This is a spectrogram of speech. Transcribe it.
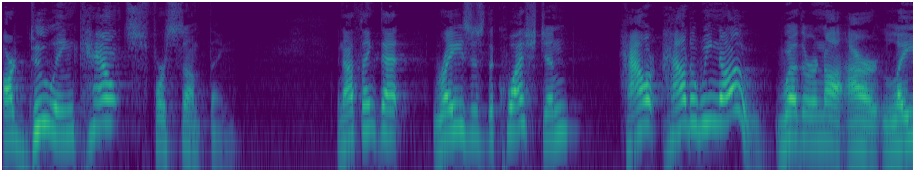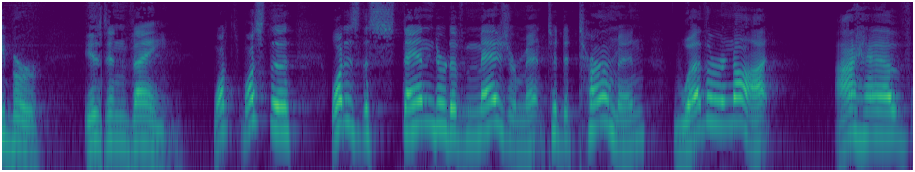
are doing counts for something. And I think that raises the question how, how do we know whether or not our labor is in vain? What, what's the, what is the standard of measurement to determine whether or not I have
